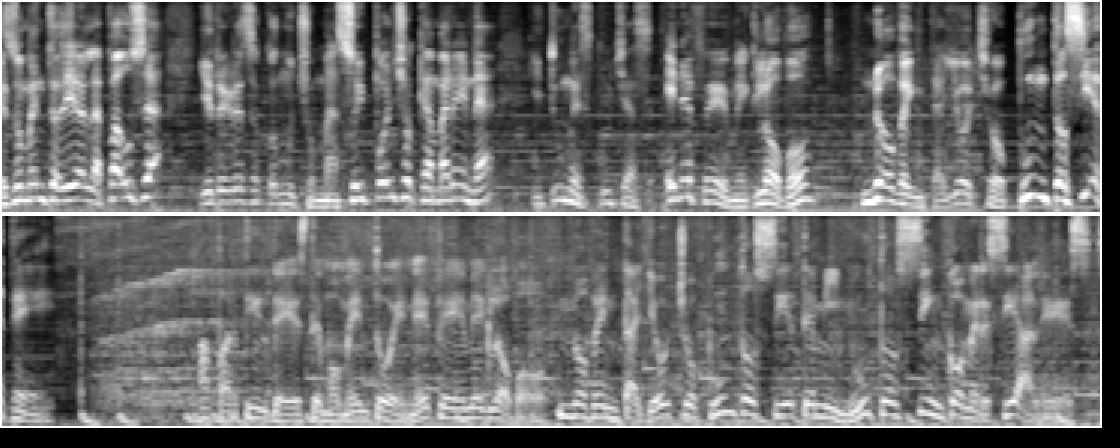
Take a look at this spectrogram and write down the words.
Es momento de ir a la pausa y regreso con mucho más. Soy Poncho Camarena y tú me escuchas en FM Globo 98.7. A partir de este momento en FM Globo, 98.7 minutos sin comerciales.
